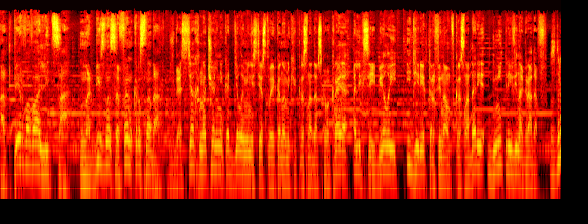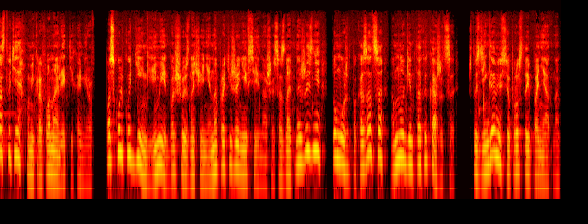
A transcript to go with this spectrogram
От первого лица на бизнес FM Краснодар. В гостях начальник отдела Министерства экономики Краснодарского края Алексей Белый и директор финам в Краснодаре Дмитрий Виноградов. Здравствуйте, у микрофона Олег Тихомиров. Поскольку деньги имеют большое значение на протяжении всей нашей сознательной жизни, то может показаться, а многим так и кажется, что с деньгами все просто и понятно.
